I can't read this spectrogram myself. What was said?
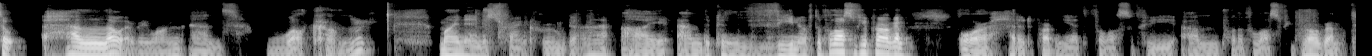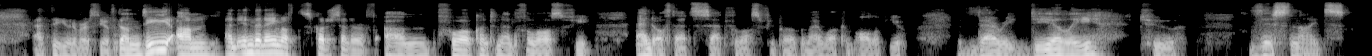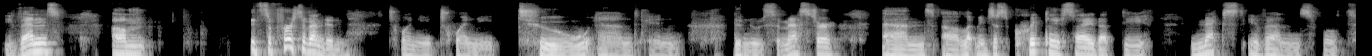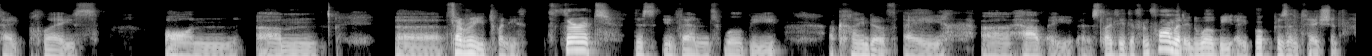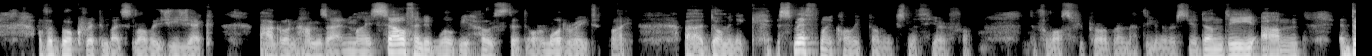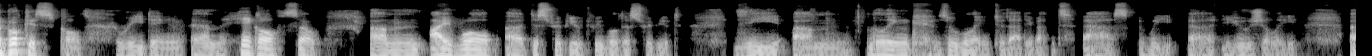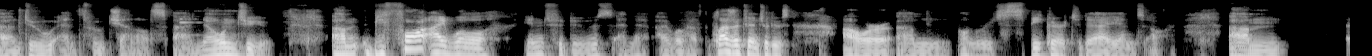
So, hello everyone and welcome. My name is Frank Ruda. I am the convener of the philosophy program or head of department here at the philosophy um, for the philosophy program at the University of Dundee. Um, and in the name of the Scottish Centre um, for Continental Philosophy and of that said philosophy program, I welcome all of you very dearly to this night's event. Um, it's the first event in 2022 and in the new semester. And uh, let me just quickly say that the next events will take place on um, uh, February 23rd. This event will be a kind of a uh, have a, a, slightly different format. It will be a book presentation of a book written by Slavoj Žižek, Agon Hamza, and myself, and it will be hosted or moderated by uh, Dominic Smith, my colleague Dominic Smith here from the philosophy program at the University of Dundee. Um, the book is called Reading um, Hegel, so um, I will uh, distribute, we will distribute the um, link, Zoom link to that event as we uh, usually uh, do and through channels uh, known to you. Um, before I will introduce, and I will have the pleasure to introduce our um, honorary speaker today and our, um,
